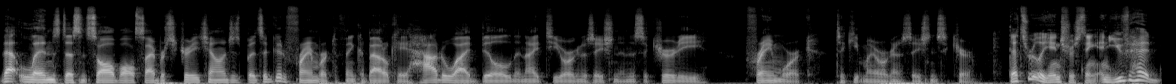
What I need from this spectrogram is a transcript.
That lens doesn't solve all cybersecurity challenges, but it's a good framework to think about okay, how do I build an IT organization and a security framework to keep my organization secure? That's really interesting. And you've had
